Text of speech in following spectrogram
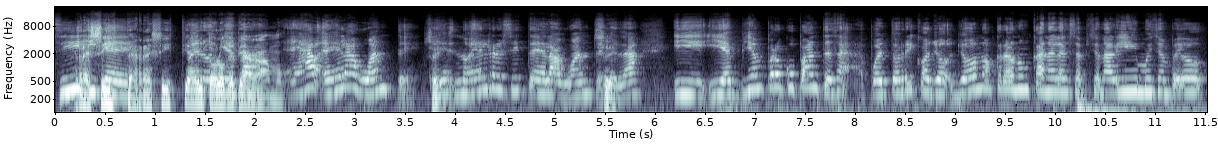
Sí, resiste, que- resiste ahí todo lo que te hagamos. Es, el aguante. Sí. Es- no es el resiste, es el aguante, Sí. ¿verdad? Y, y es bien preocupante. O sea, Puerto Rico, yo, yo no creo nunca en el excepcionalismo y siempre digo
